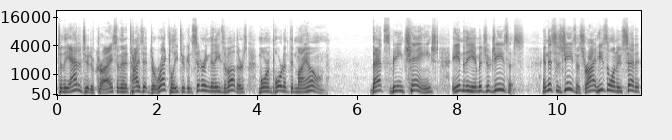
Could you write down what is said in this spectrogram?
to the attitude of Christ, and then it ties it directly to considering the needs of others more important than my own. That's being changed into the image of Jesus. And this is Jesus, right? He's the one who said it.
